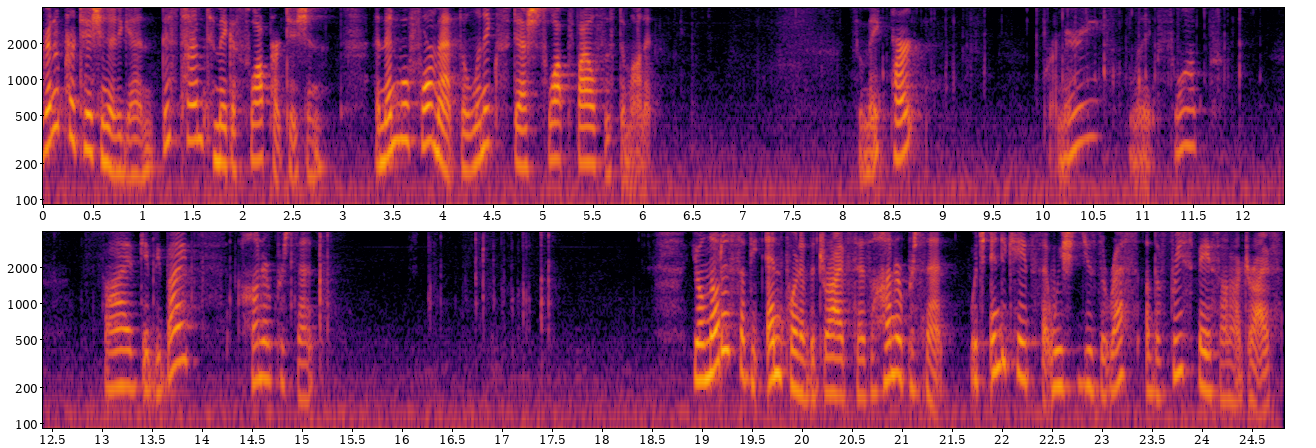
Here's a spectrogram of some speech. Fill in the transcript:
We're going to partition it again, this time to make a swap partition, and then we'll format the linux-swap file system on it. So make part, primary, linux swap, 5 gigabytes, 100%. You'll notice that the endpoint of the drive says 100%, which indicates that we should use the rest of the free space on our drive.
